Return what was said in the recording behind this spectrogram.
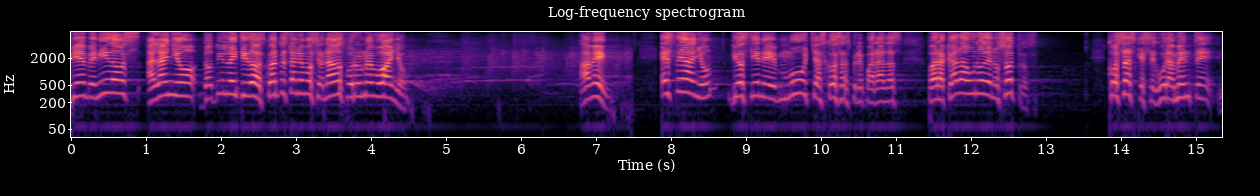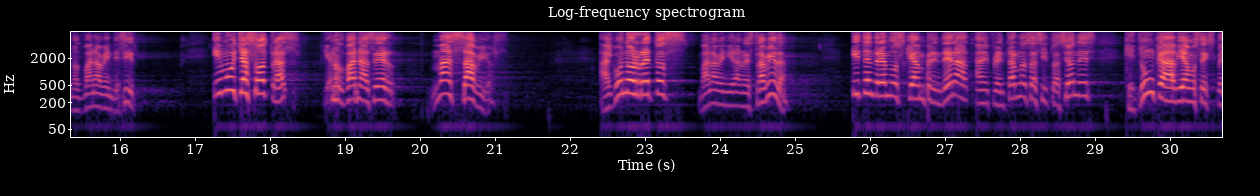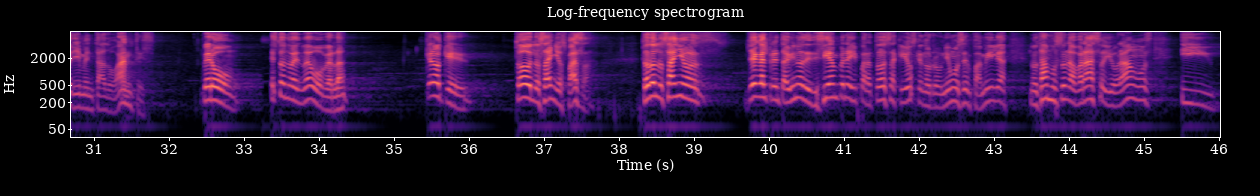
Bienvenidos al año 2022. ¿Cuántos están emocionados por un nuevo año? Amén. Este año Dios tiene muchas cosas preparadas para cada uno de nosotros. Cosas que seguramente nos van a bendecir. Y muchas otras que nos van a hacer más sabios. Algunos retos van a venir a nuestra vida. Y tendremos que aprender a, a enfrentarnos a situaciones que nunca habíamos experimentado antes. Pero esto no es nuevo, ¿verdad? Creo que todos los años pasa. Todos los años llega el 31 de diciembre y para todos aquellos que nos reunimos en familia, nos damos un abrazo y oramos y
